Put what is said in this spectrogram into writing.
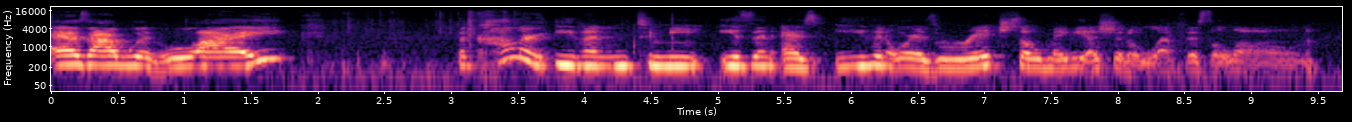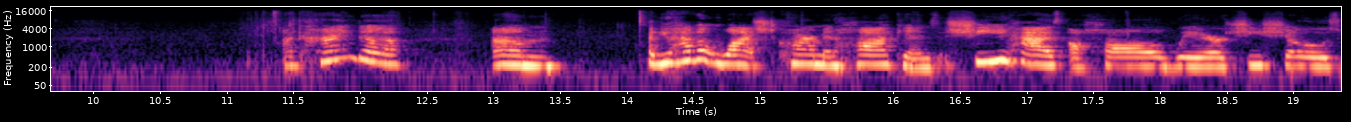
as I would like. The color even to me isn't as even or as rich, so maybe I should have left this alone. I kind of um, if you haven't watched Carmen Hawkins, she has a haul where she shows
